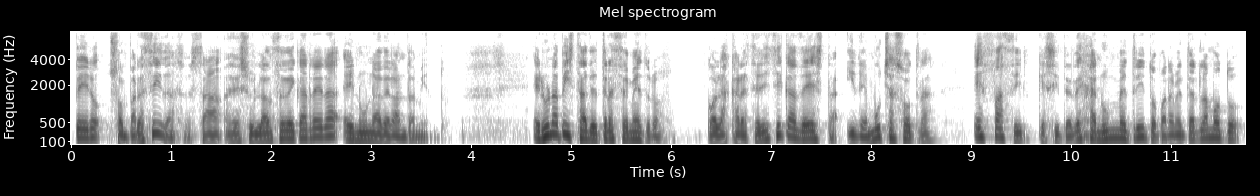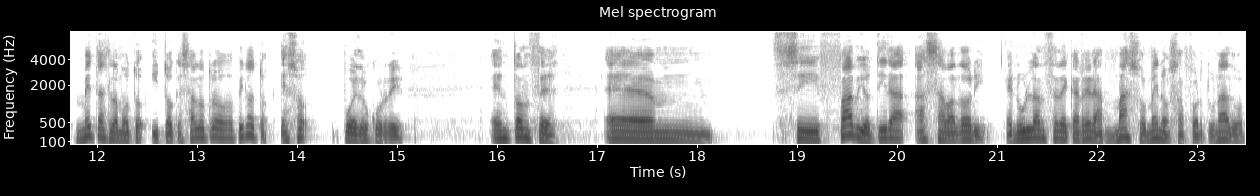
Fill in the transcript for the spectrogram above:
pero son parecidas. es un lance de carrera en un adelantamiento. En una pista de 13 metros con las características de esta y de muchas otras, es fácil que si te dejan un metrito para meter la moto, metas la moto y toques al otro piloto. Eso puede ocurrir. Entonces, em, si Fabio tira a Savadori en un lance de carrera más o menos afortunado,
